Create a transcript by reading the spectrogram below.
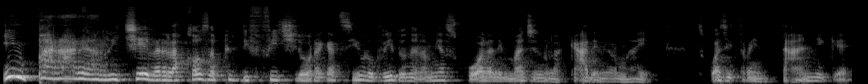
Imparare a ricevere la cosa più difficile, oh, ragazzi, io lo vedo nella mia scuola, l'immagino l'Academy ormai, quasi 30 anni che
